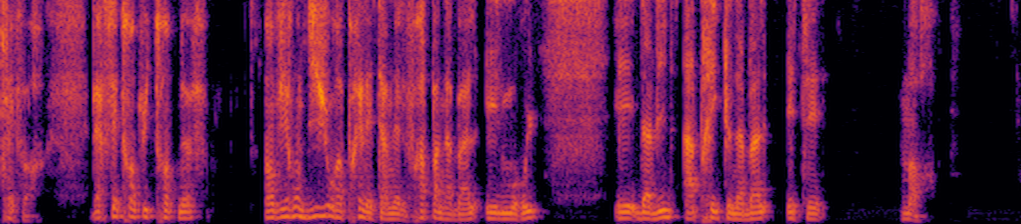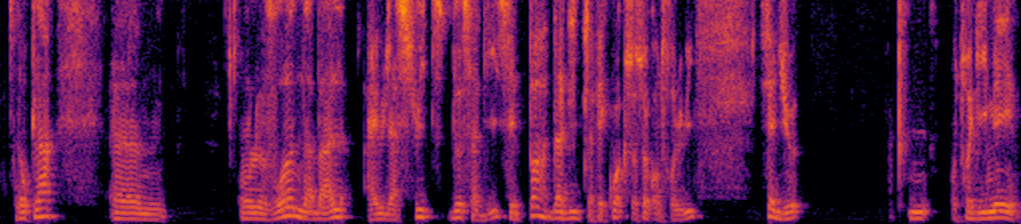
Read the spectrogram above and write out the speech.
très fort. Verset 38-39. Environ dix jours après, l'Éternel frappa Nabal et il mourut. Et David apprit que Nabal était mort. Donc là, euh, on le voit, Nabal a eu la suite de sa vie. C'est pas David qui a fait quoi que ce soit contre lui, c'est Dieu. Entre guillemets,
